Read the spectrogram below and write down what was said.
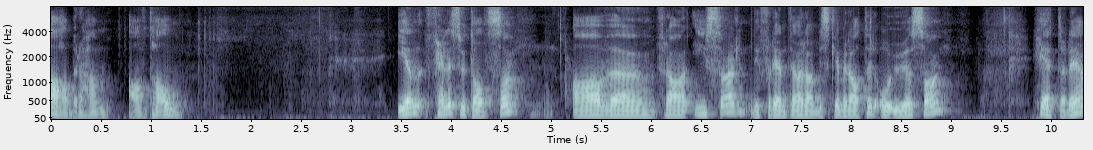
Abraham-avtalen. I en felles uttalelse fra Israel, De forente arabiske emirater og USA heter det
